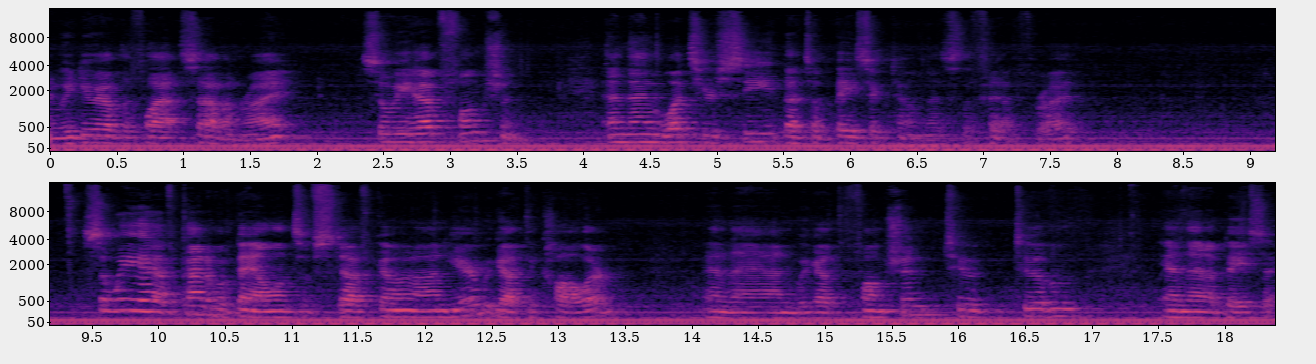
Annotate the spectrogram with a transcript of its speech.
and we do have the flat seven, right? So we have function. And then what's your C? That's a basic tone, that's the fifth, right? So we have kind of a balance of stuff going on here. We got the color, and then we got the function, two, two of them, and then a basic.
